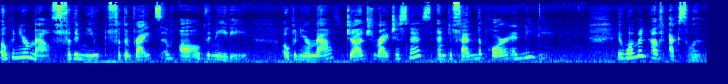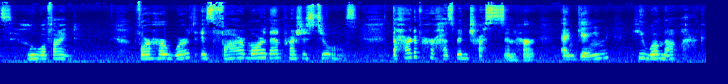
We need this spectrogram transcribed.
Open your mouth for the mute, for the rights of all the needy. Open your mouth, judge righteousness, and defend the poor and needy. A woman of excellence, who will find? For her worth is far more than precious jewels. The heart of her husband trusts in her, and gain he will not lack.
